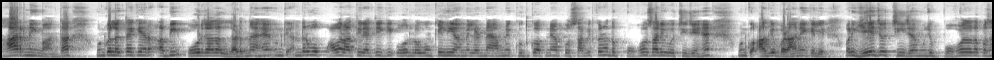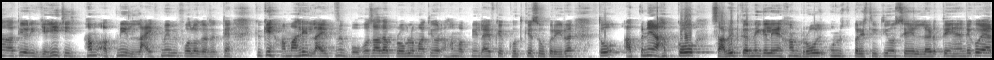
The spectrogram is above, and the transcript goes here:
हार नहीं मानता। उनको लगता है कि यार अभी और ज़्यादा लड़ना है। उनके अंदर वो पावर आती रहती है कि और लोगों के लिए हमें लड़ना है। हमें खुद को अपने आप को साबित करना तो बहुत सारी वो चीज़ें हैं उनको आगे बढ़ाने के लिए। और ये जो चीज़ है, मुझे बहुत ज़्यादा पसंद आती है और यही चीज़ हम अपनी लाइफ में भी फॉलो कर सकते हैं। क्योंकि हमारी लाइफ में बहुत ज़्यादा प्रॉब्लम आती है और हम अपनी लाइफ के खुद के सुपर हीरो हैं। तो अपने आप को साबित करने के लिए हम रोज उन परिस्थितियों से लड़ते हैं। देखो यार,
